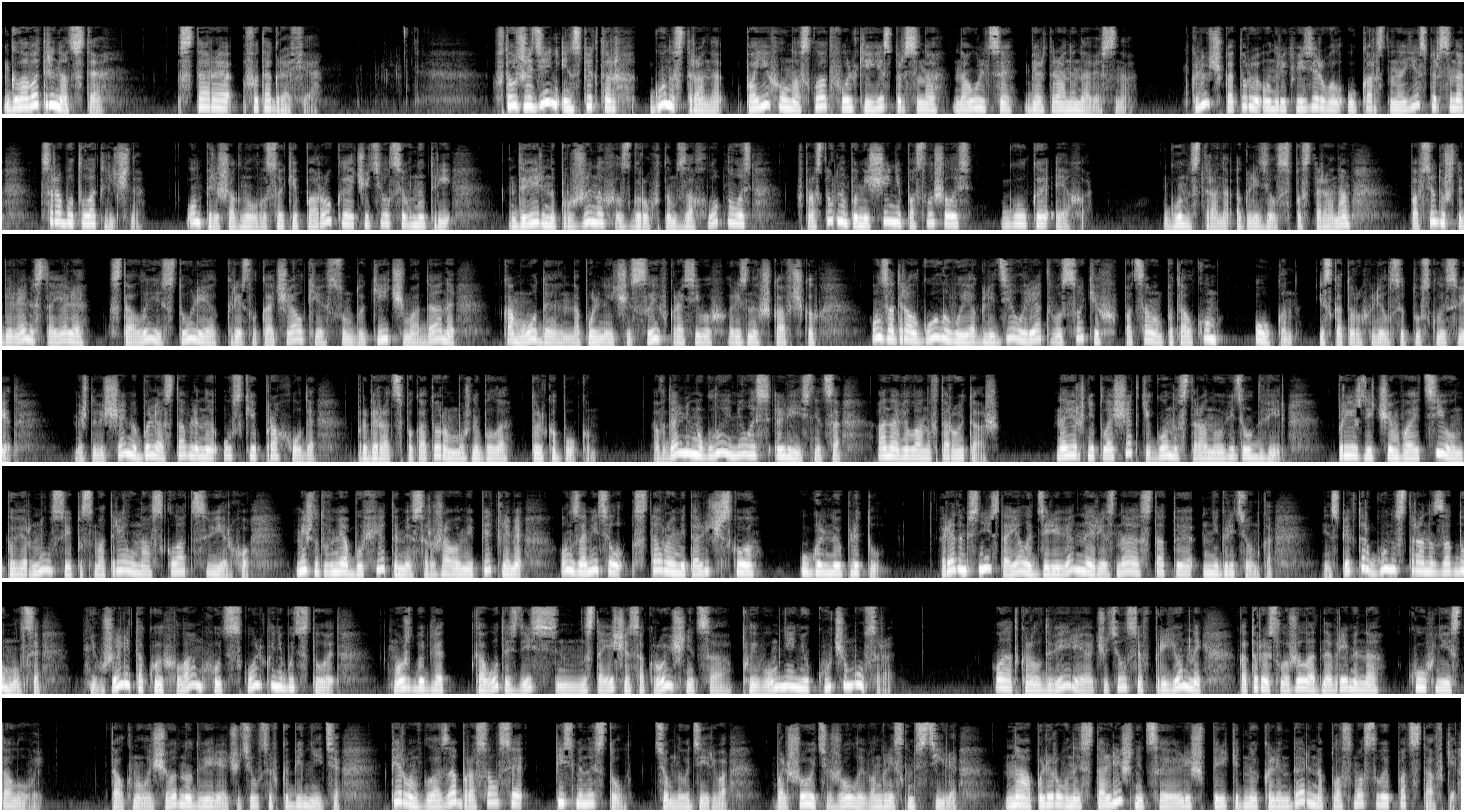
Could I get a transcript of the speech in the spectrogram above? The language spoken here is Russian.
Глава 13. Старая фотография. В тот же день инспектор Гунастрана поехал на склад Фольки Есперсона на улице Бертрана Навесна. Ключ, который он реквизировал у Карстена Есперсона, сработал отлично. Он перешагнул высокий порог и очутился внутри. Дверь на пружинах с грохотом захлопнулась. В просторном помещении послышалось гулкое эхо. Гунастрана огляделся по сторонам, Повсюду штабелями стояли столы и стулья, кресла-качалки, сундуки, чемоданы, комоды, напольные часы в красивых резных шкафчиках. Он задрал голову и оглядел ряд высоких под самым потолком окон, из которых лился тусклый свет. Между вещами были оставлены узкие проходы, пробираться по которым можно было только боком. В дальнем углу имелась лестница, она вела на второй этаж. На верхней площадке Гона странно увидел дверь — Прежде чем войти, он повернулся и посмотрел на склад сверху. Между двумя буфетами с ржавыми петлями он заметил старую металлическую угольную плиту. Рядом с ней стояла деревянная резная статуя негритенка. Инспектор Гуна странно задумался. Неужели такой хлам хоть сколько-нибудь стоит? Может быть, для кого-то здесь настоящая сокровищница, а, по его мнению, куча мусора. Он открыл дверь и очутился в приемной, которая служила одновременно кухни и столовой. Толкнул еще одну дверь и очутился в кабинете. Первым в глаза бросался письменный стол темного дерева, большой, тяжелый, в английском стиле. На полированной столешнице лишь перекидной календарь на пластмассовой подставке.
